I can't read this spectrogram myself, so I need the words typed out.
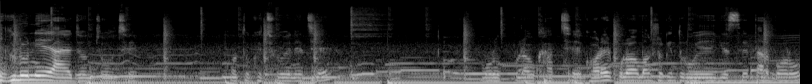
এগুলো নিয়ে আয়োজন চলছে। কত কিছু এনেছে। মোরগ পোলাও খাচ্ছে। ঘরের পোলাও মাংস কিন্তু রয়েই গেছে। তারপরও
